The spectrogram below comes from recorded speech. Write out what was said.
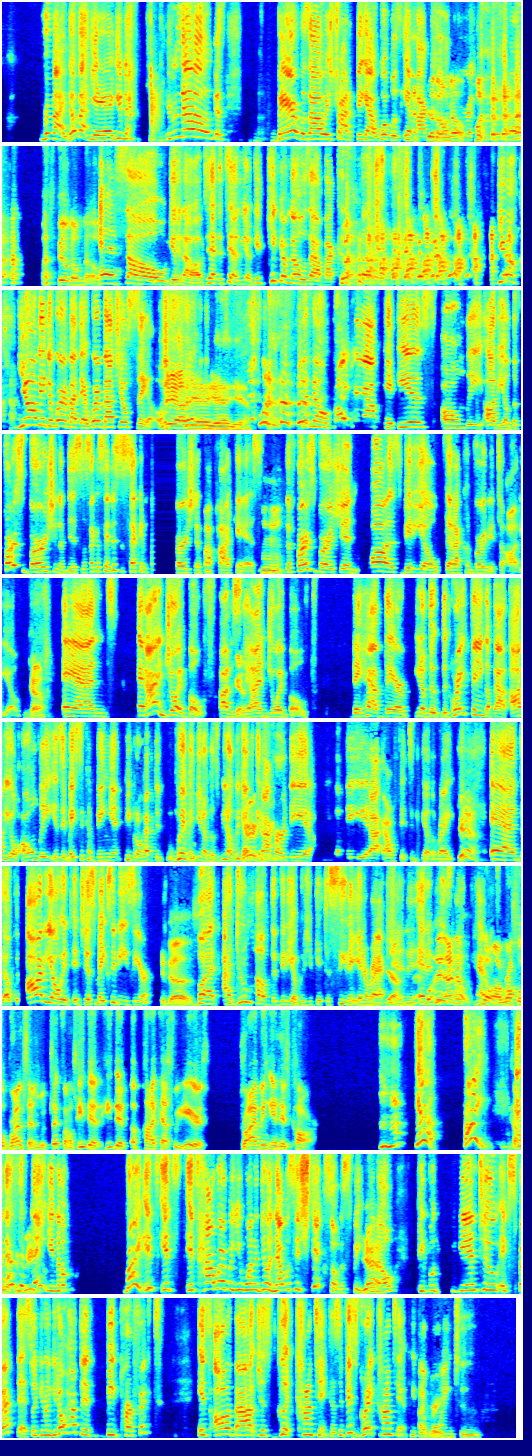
Right. Nobody, yeah, you know, you know, because Barrett was always trying to figure out what was in I my still don't know. I still don't know. And so, you know, I just had to tell him, you know, get, keep your nose out my cup. you know, you don't need to worry about that. Worry about yourself. yeah, yeah, yeah, yeah. but no, right now it is only audio. The first version of this was, like I said, this is the second version of my podcast. Mhm. The first version was video that I converted to audio. Okay. and and I enjoy both. Honestly, I enjoy both. They have their, you know, the, the great thing about audio only is it makes it convenient. People don't have to women, you know, because you know we got to Very get our hair did, did, our outfit together, right? Yeah, And uh, with audio, it, it just makes it easier. it does. But I do love the video because you get to see the interaction, Yeah. and, and Well, I know, you know, uh, Russell Brunson with ClickFunnels. He did he did a podcast for years, driving in his car. Mhm. yeah, right. And that's the thing, you know. Right. It's it's it's however you want to do it. And that was his shtick, so to speak. Yeah. You know, people begin to expect that. So, you know, you don't have to be perfect. It's all about just good content. Because if it's great content, people are going to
